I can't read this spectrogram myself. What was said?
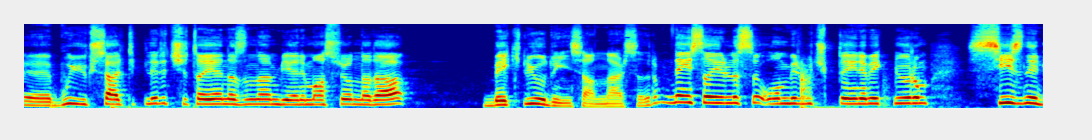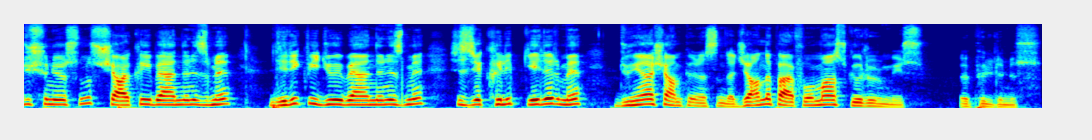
e, bu yükselttikleri çıtaya en azından bir animasyonla da bekliyordu insanlar sanırım. Neyse hayırlısı 11.30'da yine bekliyorum. Siz ne düşünüyorsunuz? Şarkıyı beğendiniz mi? Lirik videoyu beğendiniz mi? Sizce klip gelir mi? Dünya şampiyonasında canlı performans görür müyüz? Öpüldünüz.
